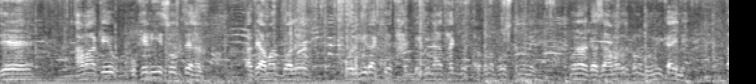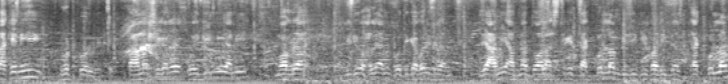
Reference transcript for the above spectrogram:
যে আমাকে ওকে নিয়ে চলতে হবে। তাতে আমার দলের কর্মীরা কে থাকবে কি না থাকবে তার কোনো প্রশ্ন নেই। ওনার কাছে আমাদের কোনো ভূমিকাই নেই। তাকে নিয়েই ভোট করবে। তা আমার সেখানে ওই দিনই আমি মগরা ভিডিও হলে আমি প্রতিজ্ঞা করেছিলাম যে আমি আপনার দল আজ থেকে ত্যাগ করলাম, বিজেপি পার্টিতে আজ ত্যাগ করলাম,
